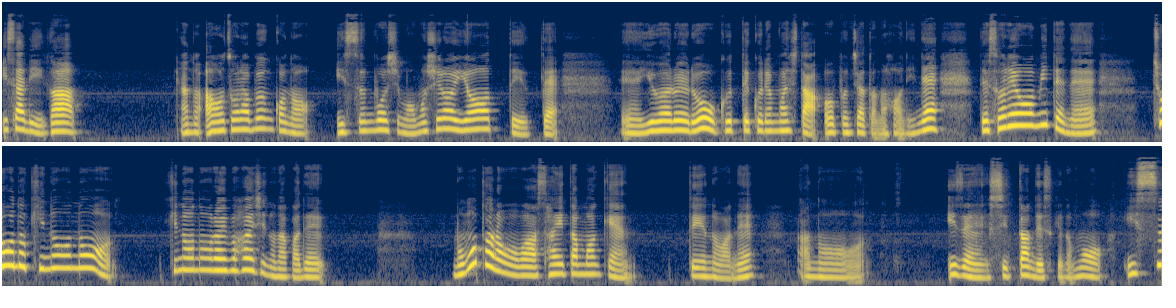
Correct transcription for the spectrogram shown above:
イサリーが、あの、青空文庫の一寸法師も面白いよって言って、えー URL を送ってくれました。オープンチャットの方にね。で、それを見てね、ちょうど昨日の、昨日のライブ配信の中で、桃太郎は埼玉県っていうのはね、あの、以前知ったんですけども、一寸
